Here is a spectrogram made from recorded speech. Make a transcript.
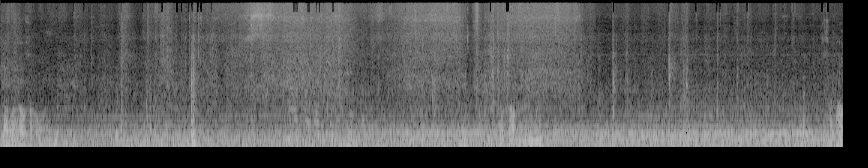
เราว่าเอาเขาเอาเขามาเอาเขา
